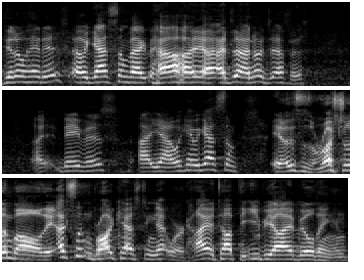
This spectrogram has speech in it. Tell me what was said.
ditto head is? Oh, we got some back. there. Oh, yeah, I, know Jeff is. Uh, Dave is. Uh, yeah, okay, we got some. You know, this is Rush Limbaugh, the Excellent Broadcasting Network, high atop the EBI building. And,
